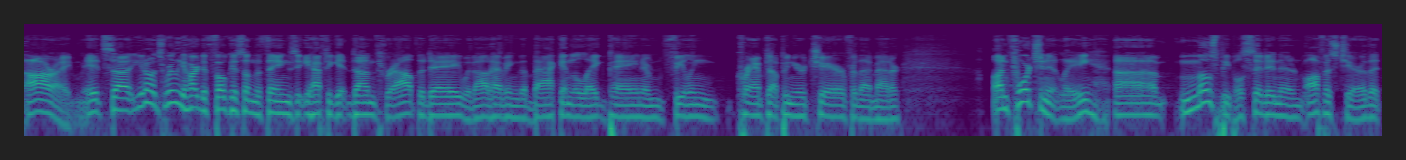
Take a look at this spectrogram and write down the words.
All right. It's uh, you know, it's really hard to focus on the things that you have to get done throughout the day without having the back and the leg pain and feeling cramped up in your chair, for that matter. Unfortunately, uh, most people sit in an office chair that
